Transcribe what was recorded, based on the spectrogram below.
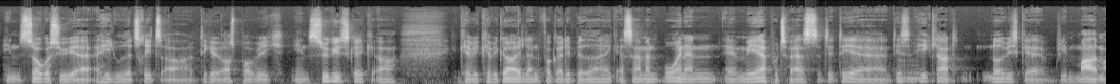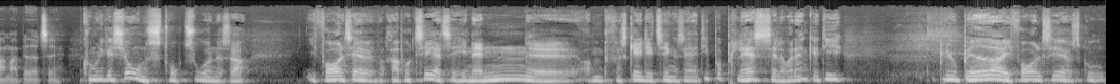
hendes sukkersyge er, er helt ude af trit, og det kan jo også påvirke en psykisk, ikke? og kan vi, kan vi gøre et eller andet for at gøre det bedre? Ikke? Altså, at man bruger hinanden øh, mere på tværs, det, det, er, det er mm. helt klart noget, vi skal blive meget, meget, meget bedre til. Kommunikationsstrukturerne så, i forhold til at rapportere til hinanden øh, om forskellige ting, så er de på plads, eller hvordan kan de blive bedre i forhold til at skulle,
